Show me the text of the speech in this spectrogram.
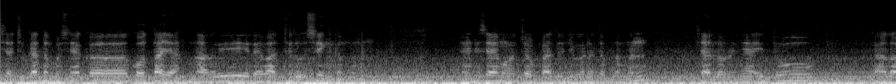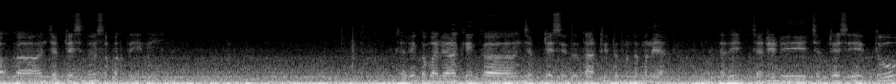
Bisa juga tembusnya ke kota ya melalui lewat Jeruk Sing teman-teman. Nah ini saya mau coba tunjukkan teman-teman. Jalurnya itu kalau ke Jedis itu seperti ini. Jadi kembali lagi ke Jedis itu tadi teman-teman ya. Jadi jadi di Jedis itu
